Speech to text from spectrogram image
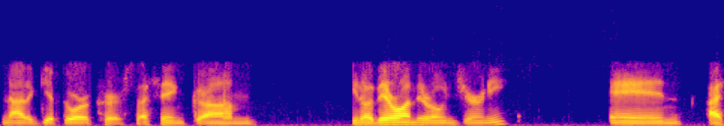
not a gift or a curse. I think, um, you know, they're on their own journey, and I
